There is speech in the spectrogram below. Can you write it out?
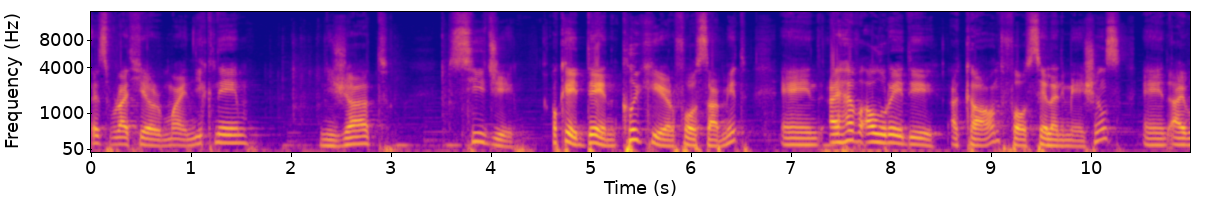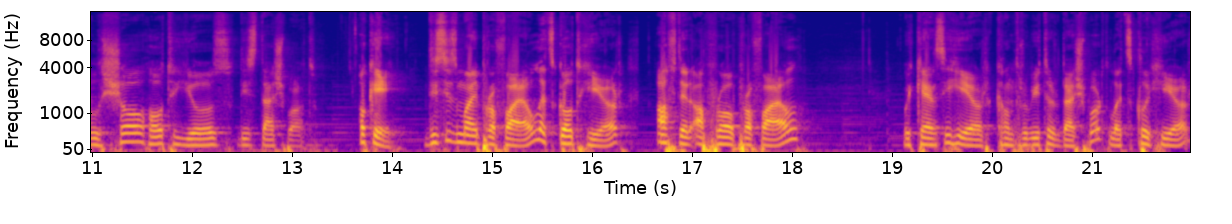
Let's write here my nickname Nijat CG. Okay, then click here for submit and I have already account for sale animations and I will show how to use this dashboard. Okay, this is my profile. Let's go to here. After upload profile, we can see here contributor dashboard. Let's click here.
